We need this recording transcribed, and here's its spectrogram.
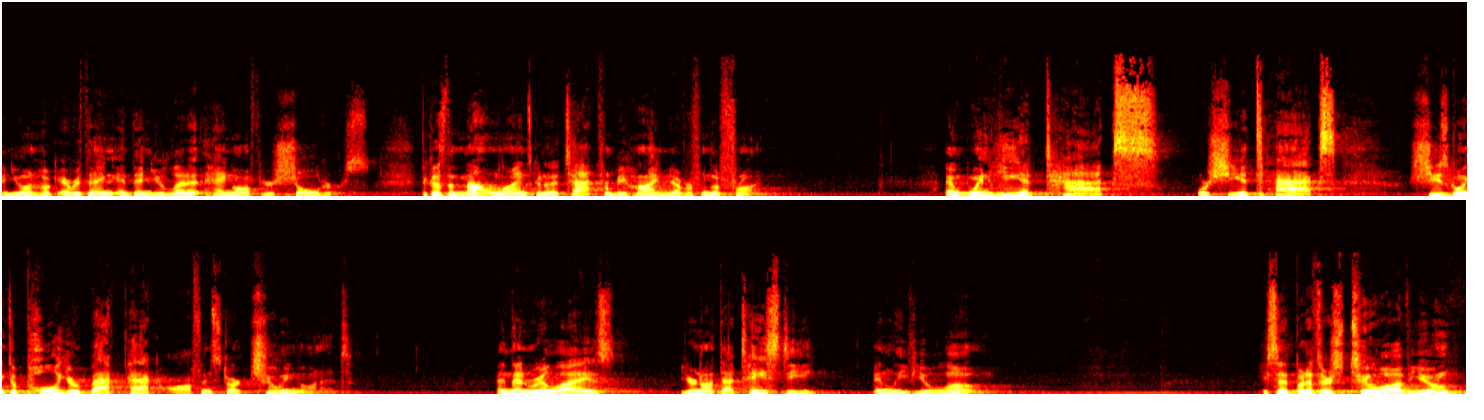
And you unhook everything, and then you let it hang off your shoulders. Because the mountain lion is going to attack from behind, never from the front. And when he attacks, or she attacks, she's going to pull your backpack off and start chewing on it. And then realize you're not that tasty and leave you alone. He said, But if there's two of you,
